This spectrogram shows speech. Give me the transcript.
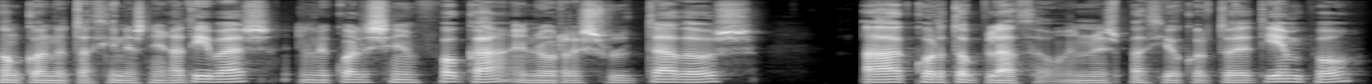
con connotaciones negativas, en el cual se enfoca en los resultados a corto plazo, en un espacio corto de tiempo,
